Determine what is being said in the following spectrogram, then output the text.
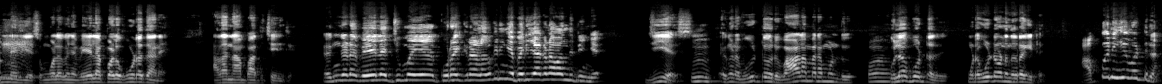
என்ன ஜிஎஸ் உங்களுக்கு கொஞ்சம் வேலைப்பாடு கூட தானே. அதான் நான் பார்த்து செய்தேன் எங்கட வேலை சுமையை குறைக்கிற அளவுக்கு நீங்க பெரிய கடை வந்துட்டீங்க. ஜிஎஸ். எங்கட வீட்டு ஒரு வாழை மரம் உண்டு. குலை போட்டது. உங்களோட வீட்டை வந்து இறக்கிட்டேன் அப்ப நீங்க வெட்டலாம்.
